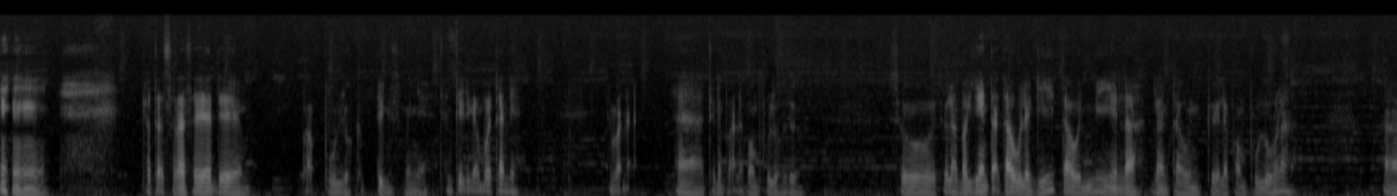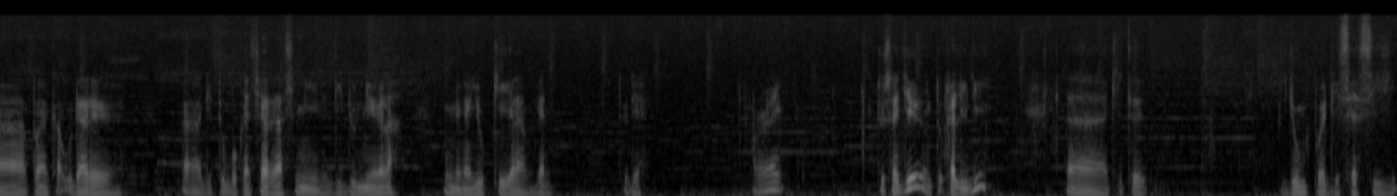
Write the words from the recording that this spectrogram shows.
Kata salah saya ada 40 keping semuanya. Cantik juga buatan dia. Nampak tak? Ah, tu nampak 80 tu. So itulah bagi yang tak tahu lagi tahun ni ialah bulan tahun ke-80 lah. Uh, pengangkat udara uh, ditubuhkan secara rasmi di dunia lah dengan UK lah kan. Itu dia. Alright. Itu saja untuk kali ni. Uh, kita berjumpa di sesi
